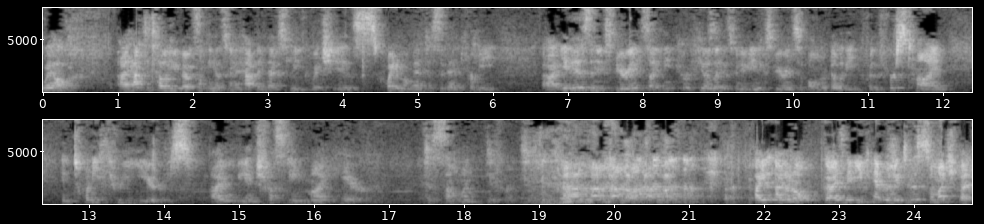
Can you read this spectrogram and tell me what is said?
Well, I have to tell you about something that's going to happen next week, which is quite a momentous event for me. Uh, it is an experience, I think, or feels like it's going to be an experience of vulnerability. For the first time in 23 years, I will be entrusting my hair to someone different. I, I don't know, guys, maybe you can't relate to this so much, but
